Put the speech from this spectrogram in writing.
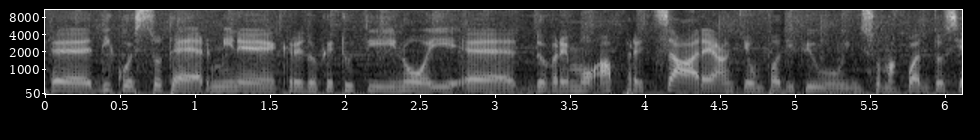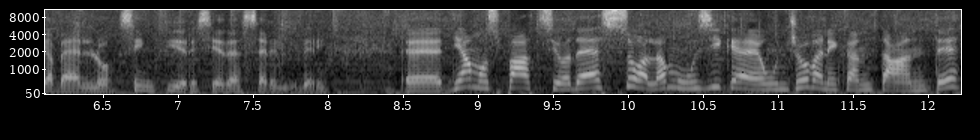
eh, di questo termine. Credo che tutti noi eh, dovremmo apprezzare anche un po' di più, insomma, quanto sia bello sentirsi ed essere liberi. Eh, diamo spazio adesso alla musica, è un giovane cantante,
